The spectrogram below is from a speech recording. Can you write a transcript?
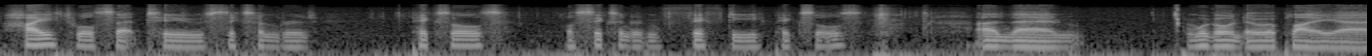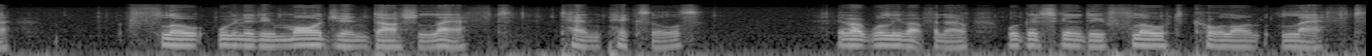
Height we'll set to 600 pixels or 650 pixels, and then we're going to apply uh, float, we're going to do margin dash left 10 pixels. In fact, we'll leave that for now. We're just going to do float colon left.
